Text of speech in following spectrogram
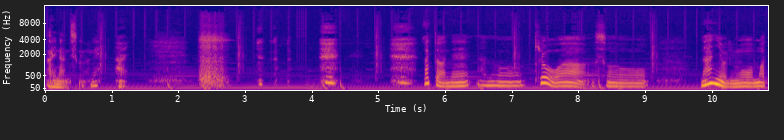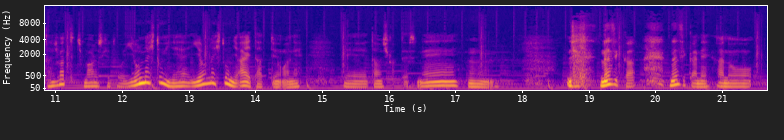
あれなんですけどね。はい。あとはね、あのー、今日は、その、何よりも、まあ楽しかったってもあるんですけど、いろんな人にね、いろんな人に会えたっていうのがね、えー、楽しかったですね。うん。なぜか、なぜかね、あのー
